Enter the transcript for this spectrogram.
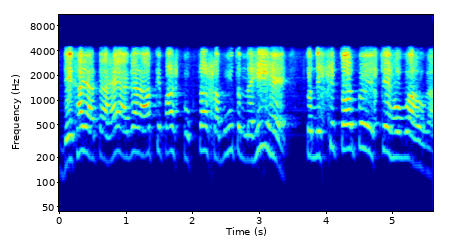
देखा जाता है अगर आपके पास पुख्ता सबूत नहीं है तो निश्चित तौर पर स्टे हुआ होगा।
